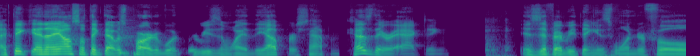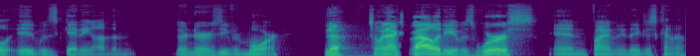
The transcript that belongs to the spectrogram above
I think, and I also think that was part of what the reason why the outburst happened because they were acting as if everything is wonderful. It was getting on them their nerves even more. Yeah. So in actuality, it was worse, and finally they just kind of,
